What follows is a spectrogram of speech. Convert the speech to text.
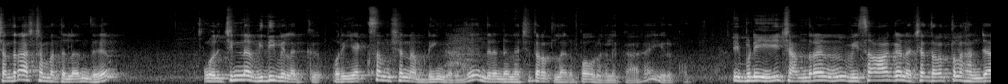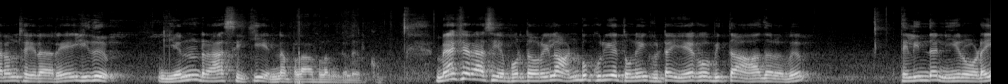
சந்திராஷ்டமத்திலேருந்து ஒரு சின்ன விதிவிலக்கு ஒரு எக்ஸம்ஷன் அப்படிங்கிறது இந்த ரெண்டு நட்சத்திரத்தில் இருப்பவர்களுக்காக இருக்கும். இப்படி சந்திரன் விசாக நட்சத்திரத்தில் சஞ்சாரம் செய்கிறாரே இது என் ராசிக்கு என்ன பலாபலங்கள் இருக்கும்? மேஷ ராசியை பொறுத்தவரையிலும் அன்புக்குரிய துணைக்கிட்ட ஏகோபித்த ஆதரவு தெளிந்த நீரோடை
